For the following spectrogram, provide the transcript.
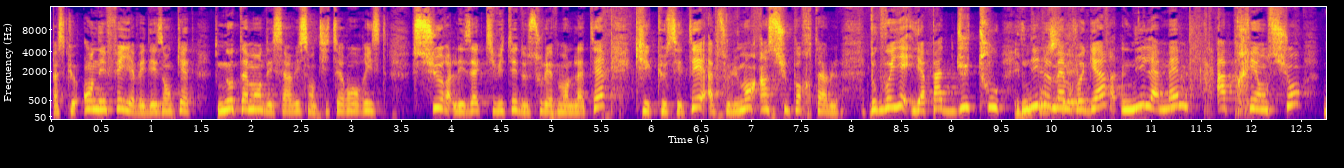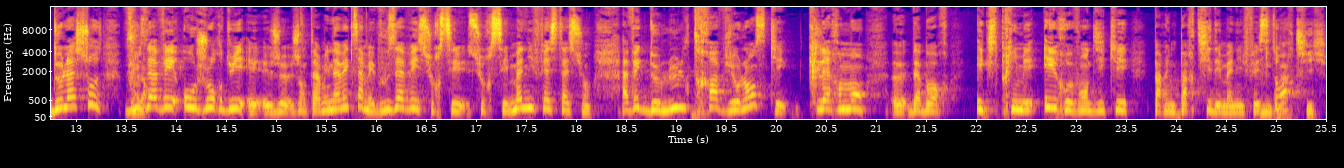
parce qu'en effet, il y avait des enquêtes, notamment des services antiterroristes, sur les activités de soulèvement de la terre, qui, que c'était absolument insupportable. Donc vous voyez, il n'y a pas du tout ni le même regard, ni la même appréhension de la chose. Vous avez aujourd'hui, et j'en termine avec ça, mais vous avez sur ces, sur ces manifestations, avec de l'ultra-violence qui est clairement, euh, d'abord, exprimé et revendiqué par une partie des manifestants. Une partie.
